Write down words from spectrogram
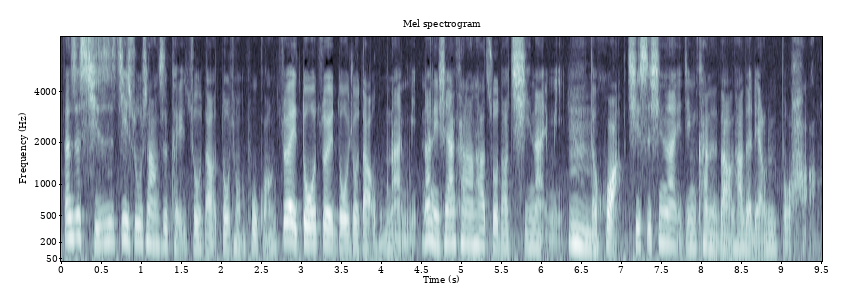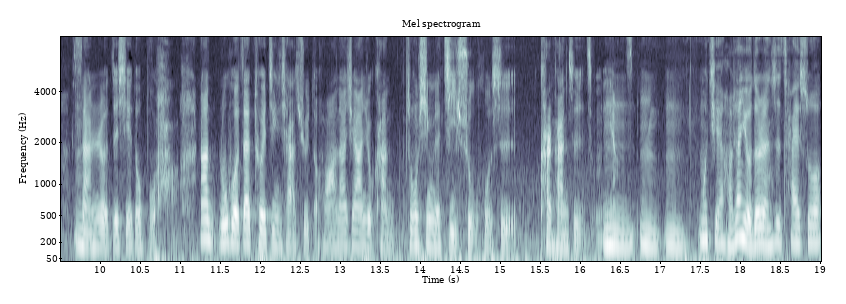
但是其实技术上是可以做到多重曝光，最多最多就到五纳米。那你现在看到它。做到七纳米的话，嗯、其实现在已经看得到它的良率不好，散热这些都不好。嗯、那如何再推进下去的话，那现在就看中芯的技术或是。看看是怎么样子。嗯嗯，嗯，目前好像有的人是猜说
